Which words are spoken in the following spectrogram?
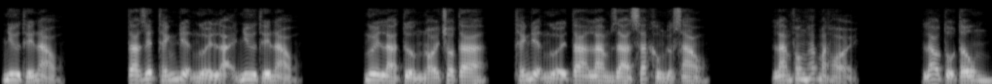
Như thế nào? Ta giết thánh điện người lại như thế nào? Ngươi là tưởng nói cho ta, thánh điện người ta làm ra sát không được sao? Lam Phong hắc mặt hỏi. Lao tổ tông,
